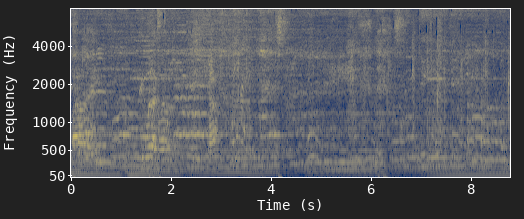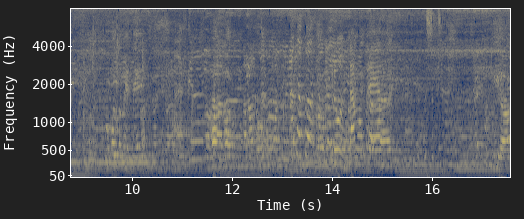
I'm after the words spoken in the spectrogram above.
Parada aí. Segura agora. Tá? Vou comprometer. Bruno, dá a mão pra ela. Aqui, ó.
